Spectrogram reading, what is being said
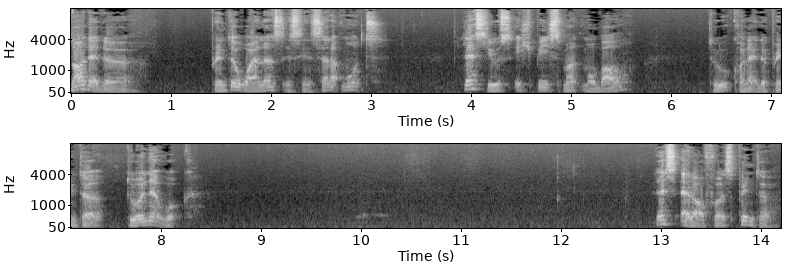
Now that the printer wireless is in setup mode, Let's use HP Smart Mobile to connect the printer to a network. Let's add our first printer.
